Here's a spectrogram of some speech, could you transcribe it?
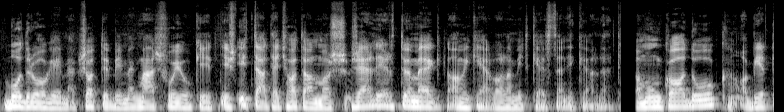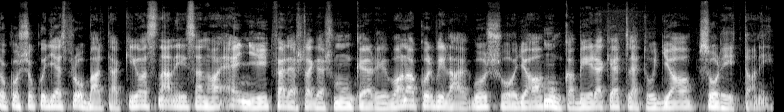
Bodrogé, meg stb., meg más folyókét, és itt állt egy hatalmas zsellértömeg, amikkel valamit kezdeni kellett. A munkaadók, a birtokosok ugye ezt próbálták kihasználni, hiszen ha ennyi felesleges munkaerő van, akkor világos, hogy a munkabéreket le tudja szorítani.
